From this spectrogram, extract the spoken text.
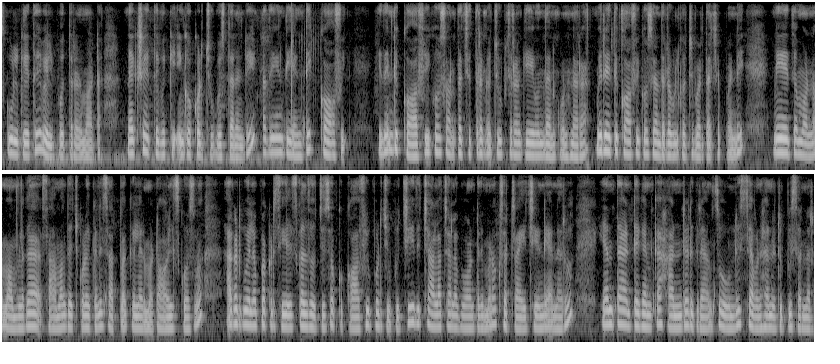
స్కూల్కి అయితే వెళ్ళిపోతారనమాట నెక్స్ట్ అయితే మీకు ఇంకొకటి చూపిస్తానండి. అదేంటి అంటే కాఫీ. ఇదేంటి కాఫీ కోసం అంత చిత్రంగా చూపించడానికి ఏముంది అనుకుంటున్నారా మీరైతే కాఫీ కోసం ఎంత డబ్బులు ఖర్చు పెడతారు చెప్పండి. నేనైతే మొన్న మామూలుగా సామాన్లు తెచ్చుకోవడానికి కానీ సత్వాకి వెళ్ళానమాట ఆయిల్స్ కోసం. అక్కడికి వెళ్ళినప్పుడు అక్కడ సేల్స్ కలిసి వచ్చేసి ఒక కాఫీ పొడి చూపించి ఇది చాలా చాలా బాగుంటుంది మేడం ఒకసారి ట్రై చేయండి అన్నారు. ఎంత అంటే కనుక hundred grams only seven hundred rupees అన్నారు.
